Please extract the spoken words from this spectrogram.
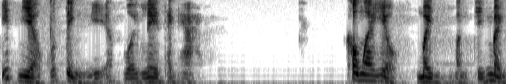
ít nhiều có tình nghĩa với Lê Thanh Hải. Không ai hiểu mình bằng chính mình,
